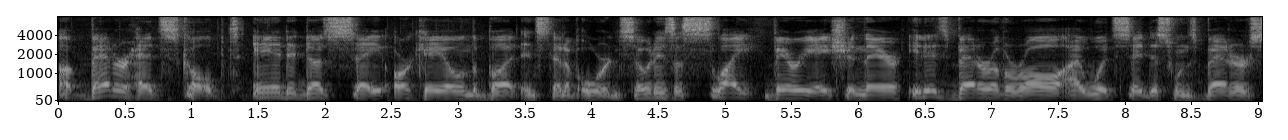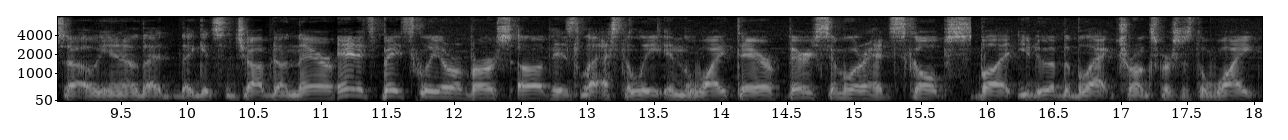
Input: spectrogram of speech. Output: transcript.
a better head sculpt, and it does say RKO on the butt instead of Orton. So it is a slight variation there. It is better overall. I would say this one's better, so, you know, that, that gets the job done there. And it's basically a reverse of his last Elite in the white there. Very similar head sculpts, but you do have the black trunks versus the white.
